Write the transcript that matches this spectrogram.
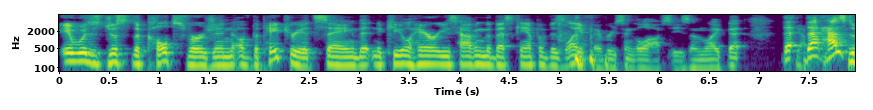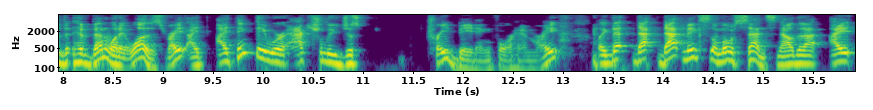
it was just the Colts version of the Patriots saying that N'Keal Harry's having the best camp of his life every single offseason. Like that that yeah. that has to have been what it was, right? I I think they were actually just trade baiting for him, right? like that that that makes the most sense now that I, I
